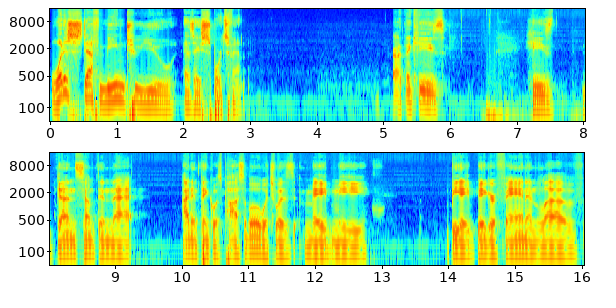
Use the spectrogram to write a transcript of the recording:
What does Steph mean to you as a sports fan? I think he's he's done something that I didn't think was possible, which was made me be a bigger fan and love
